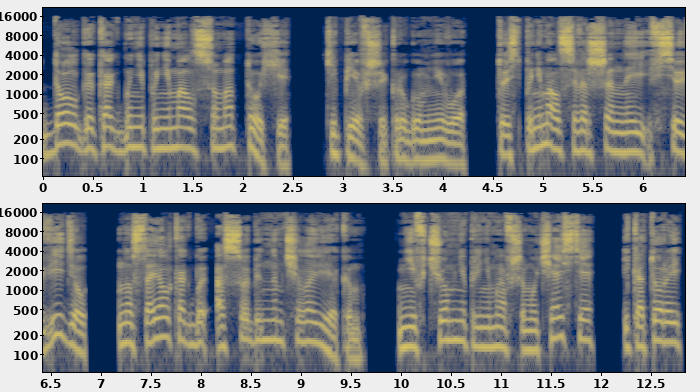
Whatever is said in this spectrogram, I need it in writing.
долго как бы не понимал суматохи, кипевшей кругом него, то есть понимал совершенно и все видел, но стоял как бы особенным человеком, ни в чем не принимавшим участия и который,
